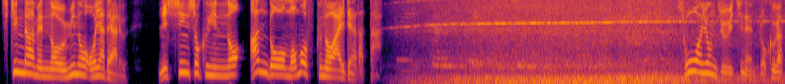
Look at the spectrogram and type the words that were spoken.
チキンラーメンの生みの親である日清食品の安藤桃福のアイデアだった。昭和41年6月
